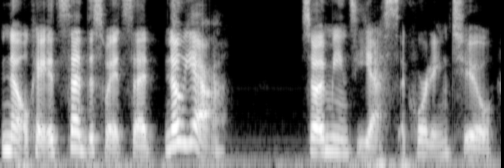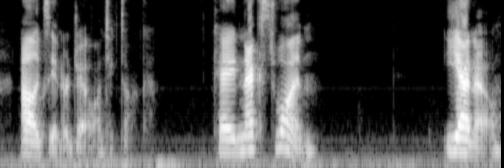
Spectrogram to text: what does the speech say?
No, okay, it's said this way. It said, no, yeah. So it means yes, according to Alexander Joe on TikTok. Okay, next one. Yeah, no.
